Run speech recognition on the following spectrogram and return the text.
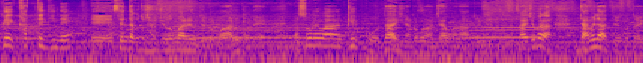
うで勝手にね、えー、選択と集中が生まれるというところがあるので。それは結構大事なところなんちゃうかなというふうに思います最初からダメだということで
